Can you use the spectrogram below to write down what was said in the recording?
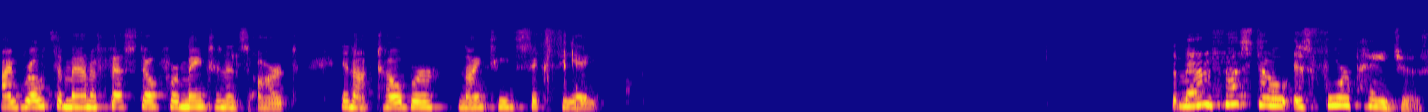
I wrote the Manifesto for Maintenance Art in October 1968. The manifesto is four pages.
